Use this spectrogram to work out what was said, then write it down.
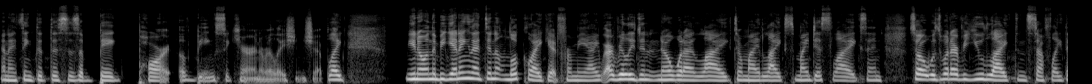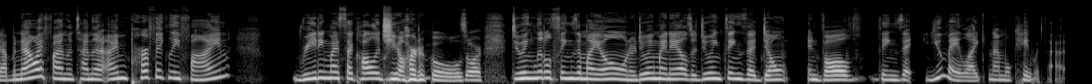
And I think that this is a big part of being secure in a relationship. Like, you know, in the beginning, that didn't look like it for me. I, I really didn't know what I liked or my likes, my dislikes. And so it was whatever you liked and stuff like that. But now I find the time that I'm perfectly fine reading my psychology articles or doing little things on my own or doing my nails or doing things that don't involve things that you may like. And I'm okay with that.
